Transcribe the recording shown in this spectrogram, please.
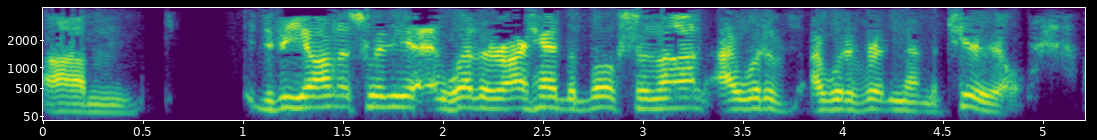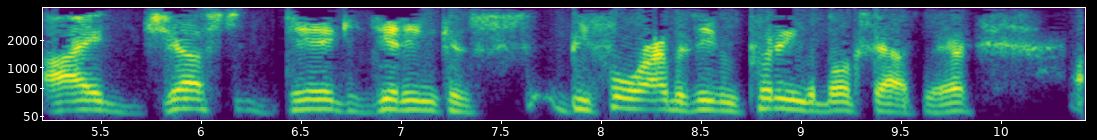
Um, to be honest with you, whether I had the books or not, I would have I would have written that material. I just dig getting because before I was even putting the books out there, uh,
